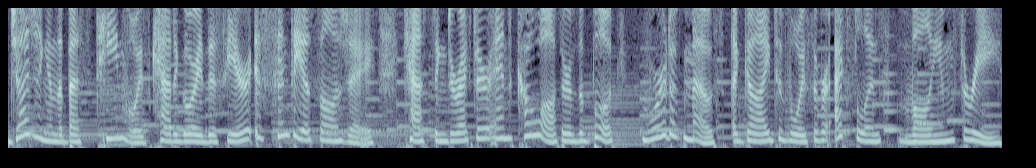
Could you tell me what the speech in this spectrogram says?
Judging in the Best Teen Voice category this year is Cynthia Songé, casting director and co author of the book Word of Mouth A Guide to Voiceover Excellence, Volume 3.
